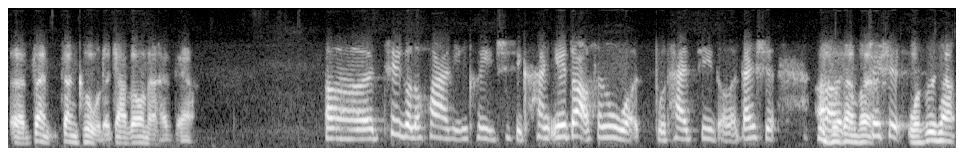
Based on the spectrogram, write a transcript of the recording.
呃暂暂扣我的驾照呢，还是怎样？呃，这个的话您可以具体看，因为多少分我不太记得了，但是呃，就是我是想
